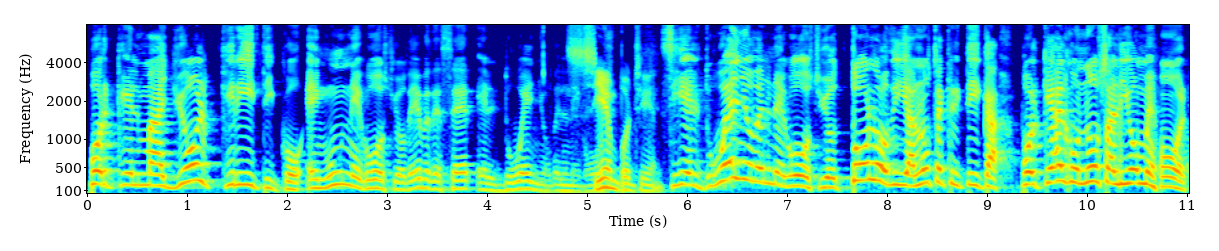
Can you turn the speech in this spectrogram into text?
Porque el mayor crítico en un negocio debe de ser el dueño del negocio. 100%. Si el dueño del negocio todos los días no se critica porque algo no salió mejor,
